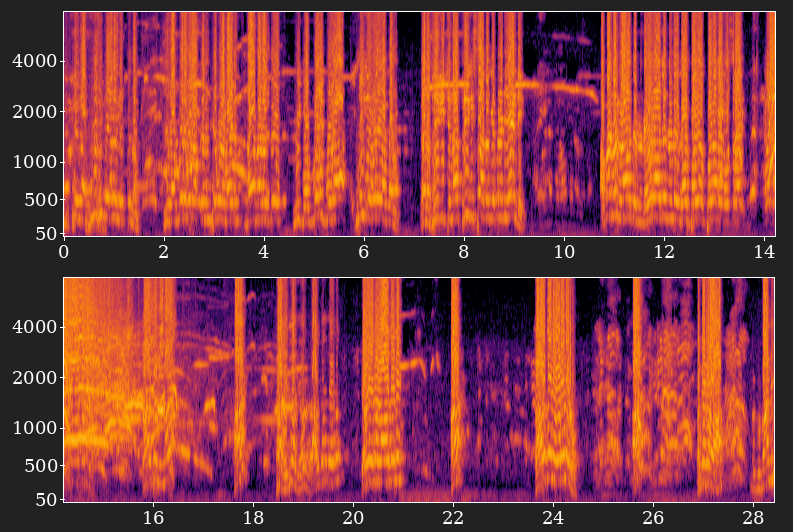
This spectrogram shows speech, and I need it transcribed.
ముఖ్యంగా సూచి చేయాలని చెప్తున్నాం. మీరు ఎవ్వరు కూడా ఒక్క నుంచి కూడా బయట భయపడద్దు. మీకు ఎవ్వరు కూడా మీకు ఎవరే అతను నేను ఫ్రీకి ఇచ్చినా ఫ్రీకి ఇస్తా అతను చెప్పినట్టు చేయండి. అపార్ట్మెంట్ రావద్దు ఎవరు రావద్దు పోదాం అవసరం రావద్దు రావద్దు ఎవరు? ఎవరైనా రావద్దని? ఆ? రావద్దని ఎవరన్నారు వెంకట్రావా? ఇప్పుడు బాండి.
